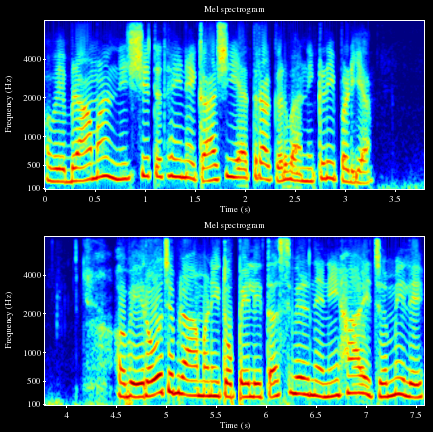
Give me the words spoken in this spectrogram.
હવે બ્રાહ્મણ નિશ્ચિત થઈને કાશી યાત્રા કરવા નીકળી પડ્યા. હવે રોજ બ્રાહ્મણી તો પેલી તસવીરને નિહાળી જમી લે.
